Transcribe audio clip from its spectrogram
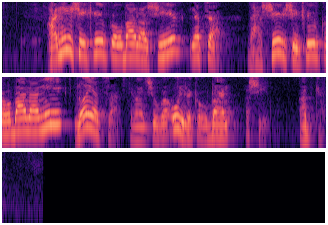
עני שהקריב קורבן עשיר, יצא. ועשיר שהקריב קורבן עני, לא יצא, כיוון שהוא ראוי לקורבן עשיר. עד כאן.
